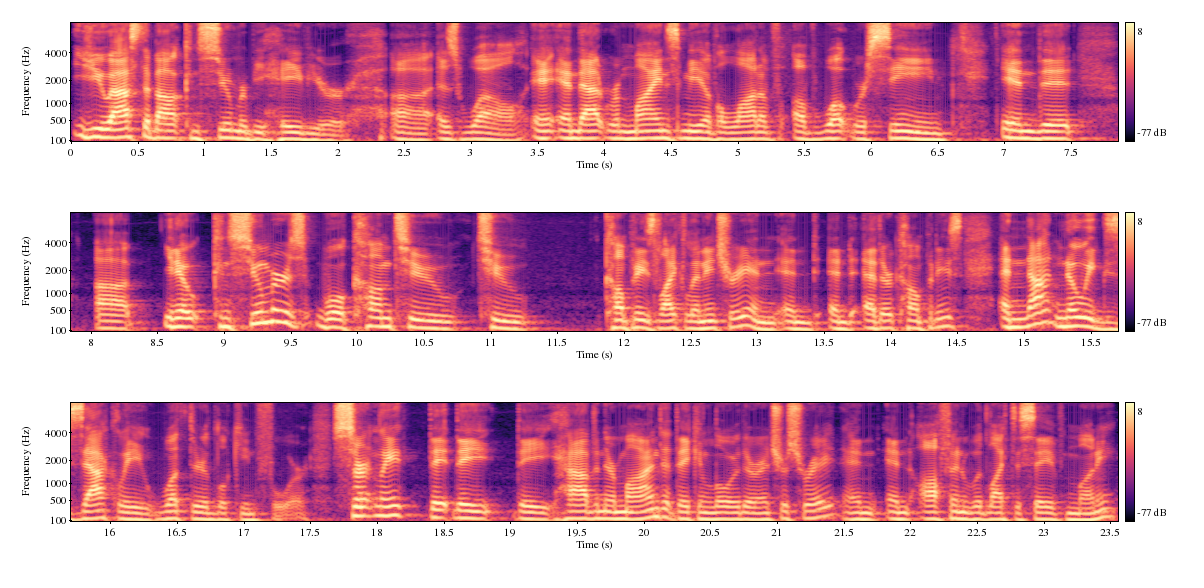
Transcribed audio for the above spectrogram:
you asked about consumer behavior uh, as well, and, and, that reminds me of a lot of, of what we're seeing in that, uh, you know, consumers will come to to companies like LendingTree and, and, and other companies and not know exactly what they're looking for. Certainly, they, they, they have in their mind that they can lower their interest rate and, and often would like to save money,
